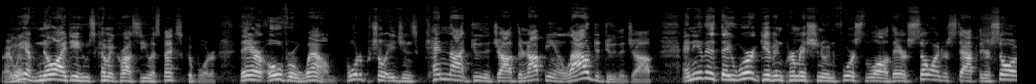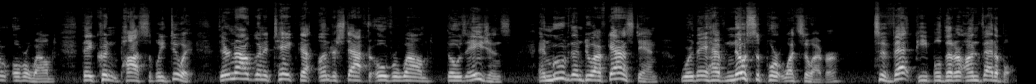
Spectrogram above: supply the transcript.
Right? Yeah. We have no idea who's coming across the U.S. Mexico border. They are overwhelmed. Border Patrol agents cannot do the job. They're not being allowed to do the job. And even if they were given permission to enforce the law, they are so understaffed, they are so overwhelmed, they couldn't possibly do it. They're now going to take that understaffed, overwhelmed, those agents, and move them to Afghanistan, where they have no support whatsoever to vet people that are unvettable.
